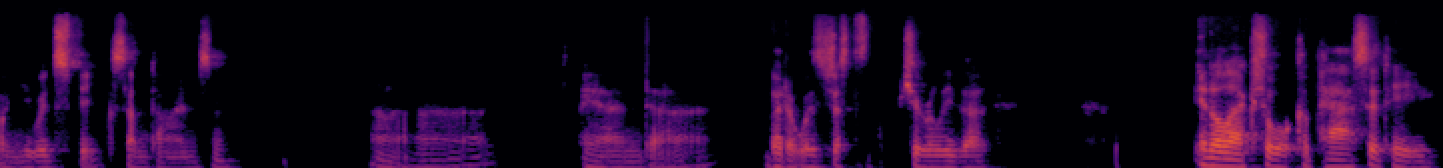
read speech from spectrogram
when he would speak sometimes and uh, and uh, but it was just purely the intellectual capacity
